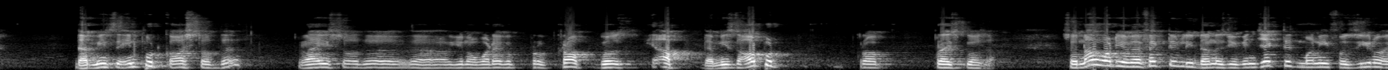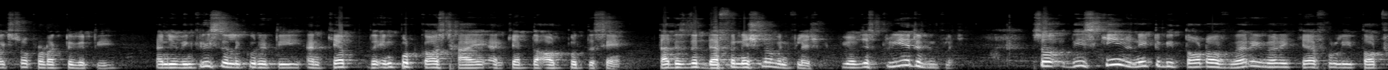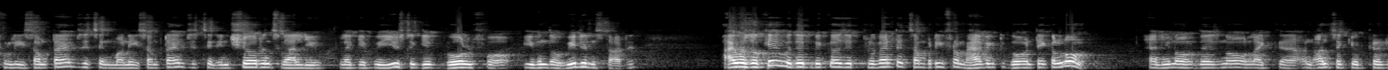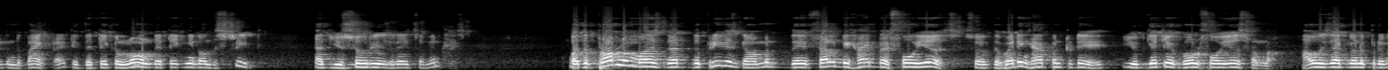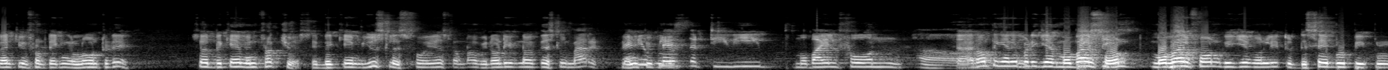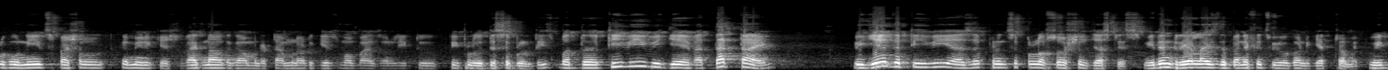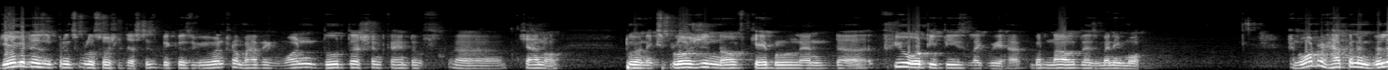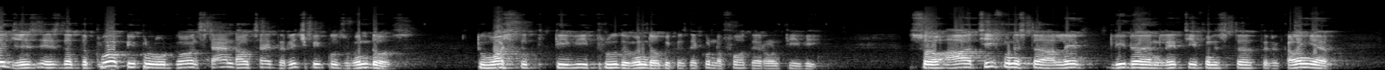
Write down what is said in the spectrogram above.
That means the input cost of the rice or the, uh, you know, whatever crop goes up. That means the output crop price goes up. So now what you've effectively done is you've injected money for zero extra productivity and you've increased the liquidity and kept the input cost high and kept the output the same. That is the definition of inflation. You have just created inflation. So these schemes need to be thought of very, very carefully, thoughtfully. Sometimes it's in money, sometimes it's in insurance value. Like if we used to give gold for, even though we didn't start it, I was okay with it because it prevented somebody from having to go and take a loan. And you know, there's no like uh, an unsecured credit in the bank, right? If they take a loan, they're taking it on the street at usurious rates of interest. But the problem was that the previous government, they fell behind by four years. So if the wedding happened today, you'd get your gold four years from now. How is that going to prevent you from taking a loan today? So it became infructuous. It became useless four years from now. We don't even know if they're still married. Where do you place the TV, mobile phone? Uh, I don't think anybody gave mobile phone. Mobile phone we give only to disabled people who need special communication. Right now, the government of Tamil Nadu gives mobiles only to people with disabilities. But the TV we gave at that time, we gave the TV as a principle of social justice. We didn't realize the benefits we were going to get from it. We gave it as a principle of social justice because we went from having one Doordarshan kind of uh, channel to an explosion of cable and uh, few OTTs like we have, but now there's many more. And what would happen in villages is that the poor people would go and stand outside the rich people's windows to watch the TV through the window because they couldn't afford their own TV. So our chief minister, our late leader and late chief minister, Kalaignar,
